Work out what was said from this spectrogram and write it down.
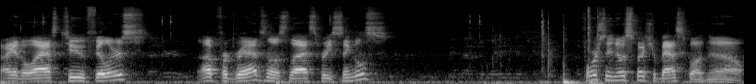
I got the last two fillers up for grabs. in Those last three singles. Fortunately, no Spectra basketball. No.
